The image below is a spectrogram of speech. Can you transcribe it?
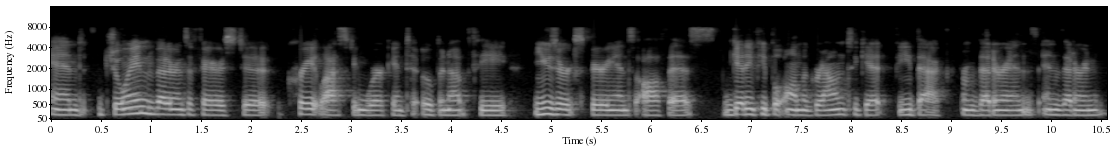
and joined Veterans Affairs to create lasting work and to open up the user experience office, getting people on the ground to get feedback from veterans and veteran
